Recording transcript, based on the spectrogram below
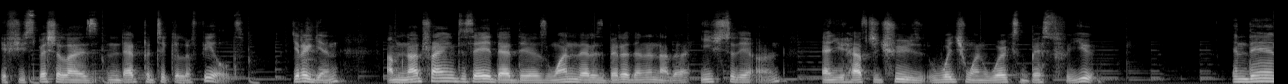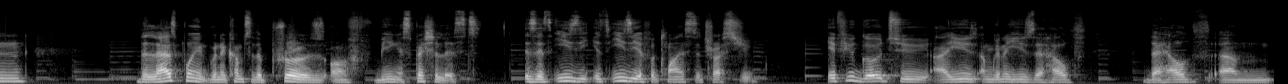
if you specialize in that particular field. Yet again, I'm not trying to say that there's one that is better than another, each to their own, and you have to choose which one works best for you. And then the last point when it comes to the pros of being a specialist is it's easy it's easier for clients to trust you. If you go to I use I'm gonna use the health the health um,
